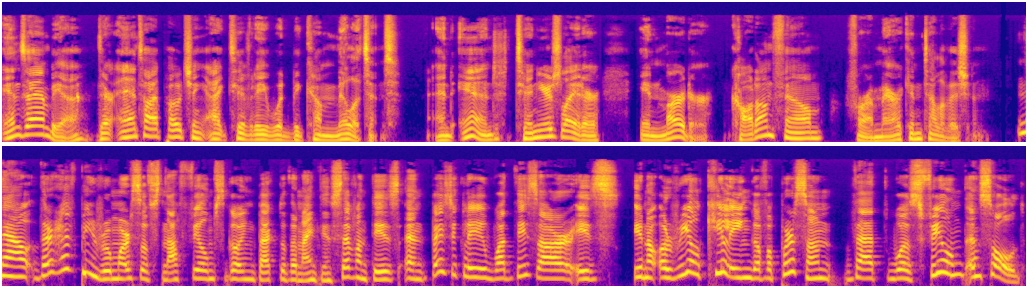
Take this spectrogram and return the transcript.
In Zambia, their anti poaching activity would become militant and end 10 years later in murder caught on film for American television. Now, there have been rumors of snuff films going back to the 1970s, and basically what these are is, you know, a real killing of a person that was filmed and sold.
